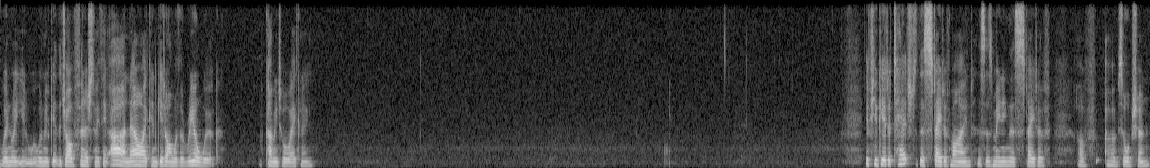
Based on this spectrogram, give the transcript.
When we, you, when we get the job finished, and we think, ah, now I can get on with the real work of coming to awakening. if you get attached to this state of mind, this is meaning this state of, of, of absorption,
